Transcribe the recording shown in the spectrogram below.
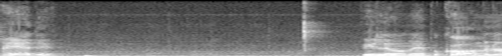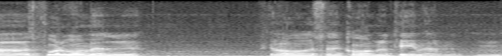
Hej Eddie. Vill du vara med på kamerorna så får du vara med nu. Ett sånt här kamerateam här nu. Mm.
